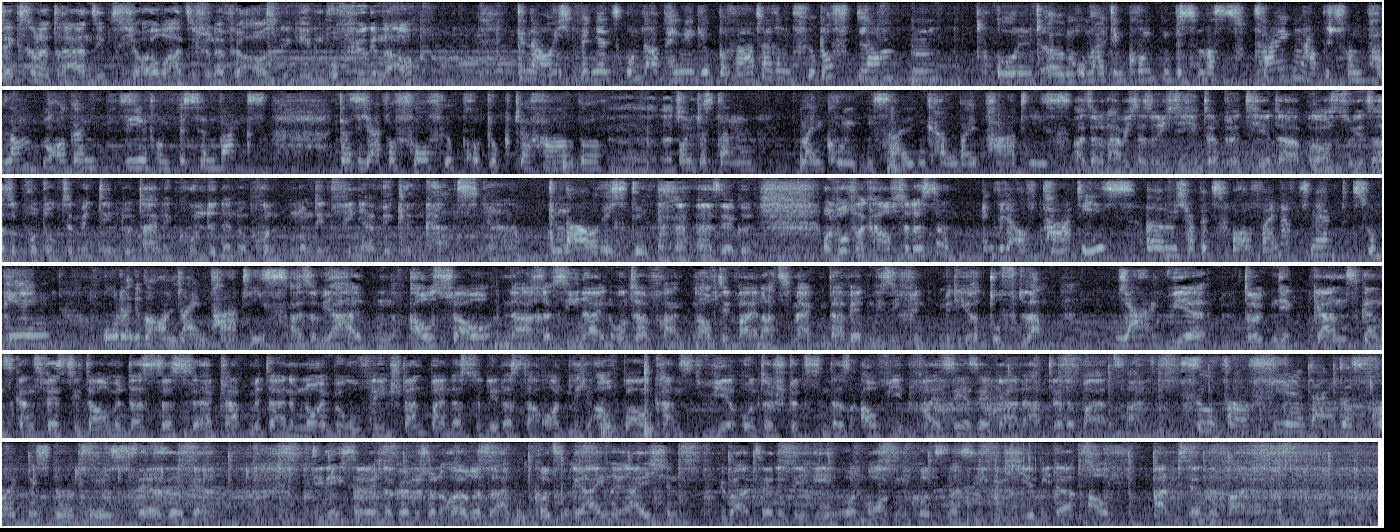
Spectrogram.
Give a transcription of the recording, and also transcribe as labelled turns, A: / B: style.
A: 673 Euro hat sie schon dafür ausgegeben. Wofür genau?
B: Genau, ich bin jetzt unabhängige Beraterin für Duftlampen und ähm, um halt den Kunden ein bisschen was zu zeigen, habe ich schon ein paar Lampen organisiert und ein bisschen Wachs, dass ich einfach Vorführprodukte habe
A: natürlich.
B: und es dann meinen Kunden zeigen kann bei Partys.
A: Also dann habe ich das richtig interpretiert. Da brauchst du jetzt also Produkte, mit denen du deine Kundinnen und Kunden um den Finger wickeln kannst. Ja,
B: Genau, richtig.
A: sehr gut. Und wo verkaufst du das dann?
B: Entweder auf Partys, ähm, ich habe jetzt vor, auf Weihnachtsmärkte zu gehen oder über Online-Partys.
A: Also wir halten Ausschau nach Sina in Unterfranken auf den Weihnachtsmärkten. Da werden wir sie finden mit ihren Duftlampen.
B: Ja,
A: Wir drücken dir ganz, ganz, ganz fest die Daumen, dass das äh, klappt mit deinem neuen beruflichen Standbein, dass du dir das da ordentlich aufbauen kannst. Wir unterstützen das auf jeden Fall sehr, sehr gerne Antenne Bayernzeit.
B: super, vielen Dank, das freut mich wirklich.
A: Sehr, sehr gern. Die nächste Rechnung könnte schon eure sein. Kurz reinreichen über antenne.de und morgen kurz nach sieben hier wieder auf Antenne Bayern.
